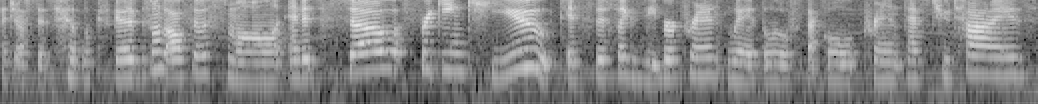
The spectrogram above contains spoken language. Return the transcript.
adjust it so it looks good. This one's also small and it's so freaking cute. It's this like zebra print with a little speckle print. It has two ties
